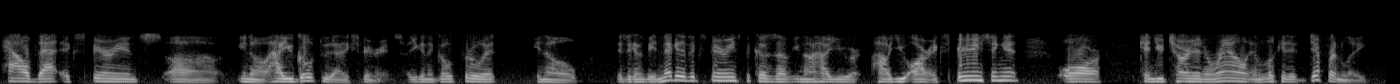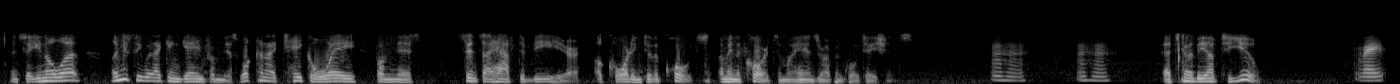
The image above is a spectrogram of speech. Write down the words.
how that experience, uh, you know, how you go through that experience. Are you going to go through it, you know, is it going to be a negative experience because of you know how you are, how you are experiencing it, or can you turn it around and look at it differently and say, you know what, let me see what I can gain from this. What can I take away from this since I have to be here, according to the quotes. I mean the courts, and my hands are up in quotations. Mhm. Mhm. That's going to be up to you. Right.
